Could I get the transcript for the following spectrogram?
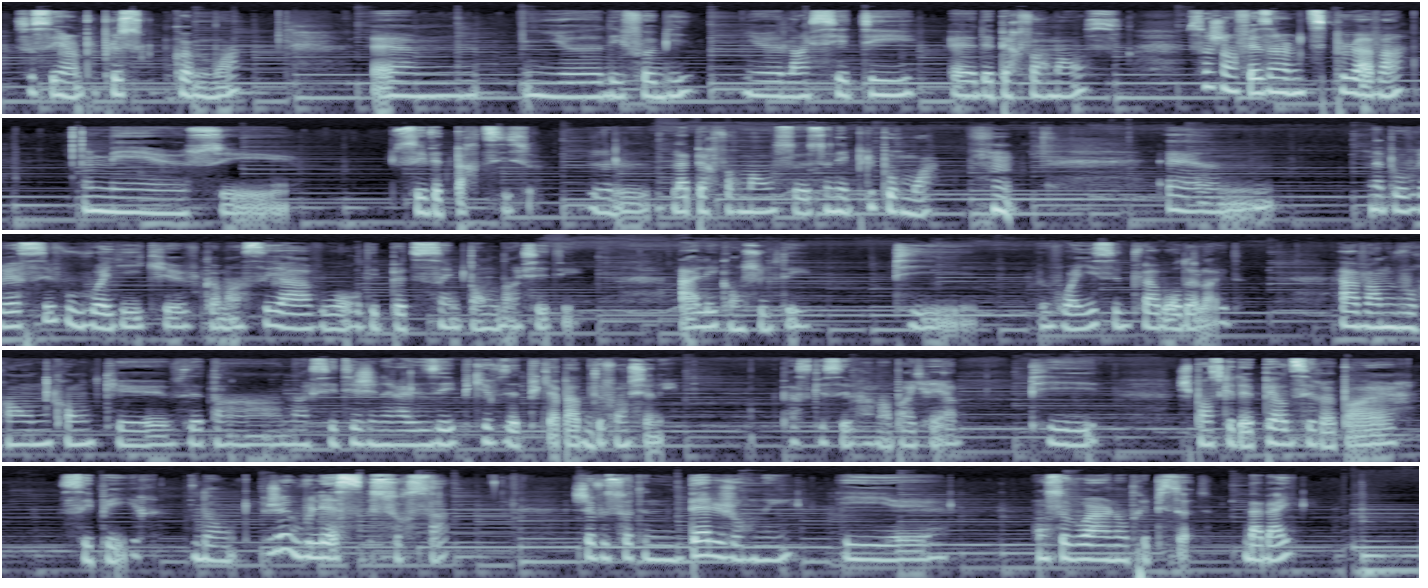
Ça, c'est un peu plus comme moi. Euh, il y a des phobies, il y a l'anxiété euh, de performance. Ça, j'en faisais un petit peu avant, mais euh, c'est, c'est vite parti, ça. la performance, ce n'est plus pour moi. mais pour vrai, si vous voyez que vous commencez à avoir des petits symptômes d'anxiété, allez consulter. Puis voyez si vous pouvez avoir de l'aide avant de vous rendre compte que vous êtes en anxiété généralisée puis que vous êtes plus capable de fonctionner. Parce que c'est vraiment pas agréable. Puis je pense que de perdre ses repères, c'est pire. Donc, je vous laisse sur ça. Je vous souhaite une belle journée et euh, on se voit à un autre épisode. Bye bye.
